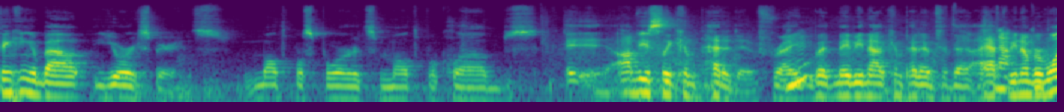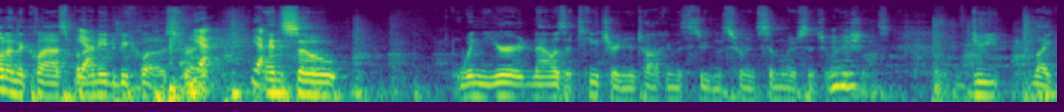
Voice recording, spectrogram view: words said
thinking about your experience, multiple sports, multiple clubs, eh, obviously competitive, right? But maybe not competitive to the I have to Mm-hmm. Be number one in the class, but I need to be close, right? Yeah, yeah. And so when you're now as a teacher and you're talking to students who are in similar Mm-hmm. situations, do you like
